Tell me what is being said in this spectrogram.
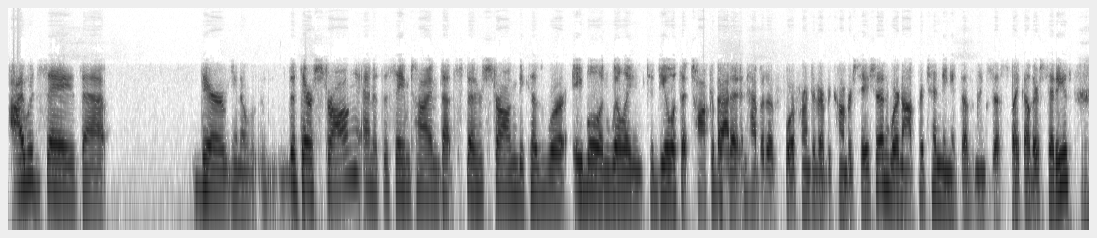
I would say that they're you know that they're strong and at the same time that's they're strong because we're able and willing to deal with it talk about it and have it at the forefront of every conversation. We're not pretending it doesn't exist like other cities. Mm.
